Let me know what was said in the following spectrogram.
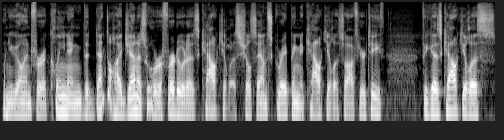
when you go in for a cleaning, the dental hygienist will refer to it as calculus. She'll say, I'm scraping the calculus off your teeth because calculus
